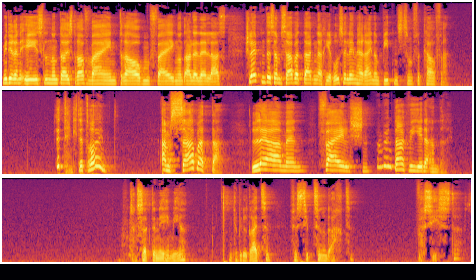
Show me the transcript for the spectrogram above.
mit ihren Eseln und da ist drauf Wein, Trauben, Feigen und allerlei Last, schleppen das am Sabbattag nach Jerusalem herein und bieten es zum Verkauf an. Er denkt, er träumt. Am Sabbattag lärmen, feilschen, ein Tag wie jeder andere. Dann sagt der Nehemiah in Kapitel 13, Vers 17 und 18, was ist das?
